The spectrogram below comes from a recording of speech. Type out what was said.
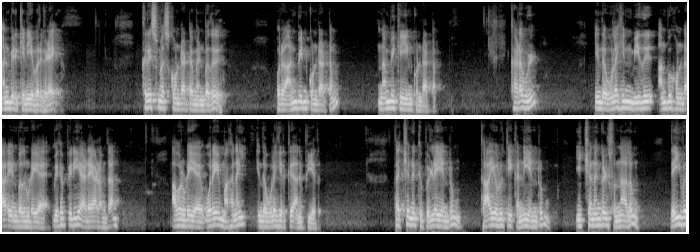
அன்பிற்கினியவர்களே கிறிஸ்மஸ் கொண்டாட்டம் என்பது ஒரு அன்பின் கொண்டாட்டம் நம்பிக்கையின் கொண்டாட்டம். கடவுள் இந்த உலகின் மீது அன்பு கொண்டார் என்பதனுடைய மிகப்பெரிய அடையாளம்தான் அவருடைய ஒரே மகனை இந்த உலகிற்கு அனுப்பியது. தச்சனுக்கு பிள்ளை என்றும் தாயொருத்தி கன்னி என்றும் இச்சனங்கள் சொன்னாலும் தெய்வ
